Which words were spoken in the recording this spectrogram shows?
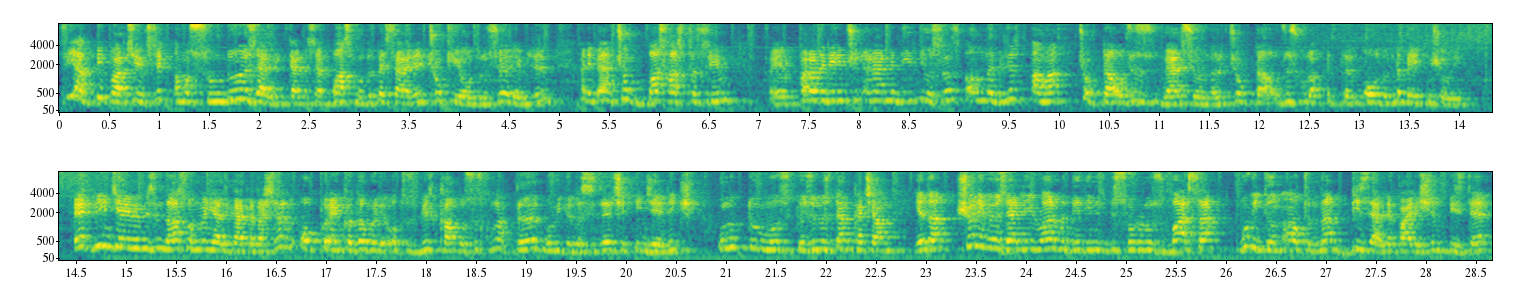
Fiyat bir parça yüksek ama sunduğu özellikler mesela bas modu vesaire çok iyi olduğunu söyleyebilirim. Hani ben çok bas hastasıyım. E, para da benim için önemli değil diyorsanız alınabilir ama çok daha ucuz versiyonları, çok daha ucuz kulaklıkların olduğunu da belirtmiş olayım. Evet bir incelememizin daha sonuna geldik arkadaşlar. Oppo Enco W31 kablosuz kulaklığı bu videoda sizler için inceledik. Unuttuğumuz, gözümüzden kaçan ya da şöyle bir özelliği var mı dediğiniz bir sorunuz varsa bu videonun altında bizlerle paylaşın. Biz de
